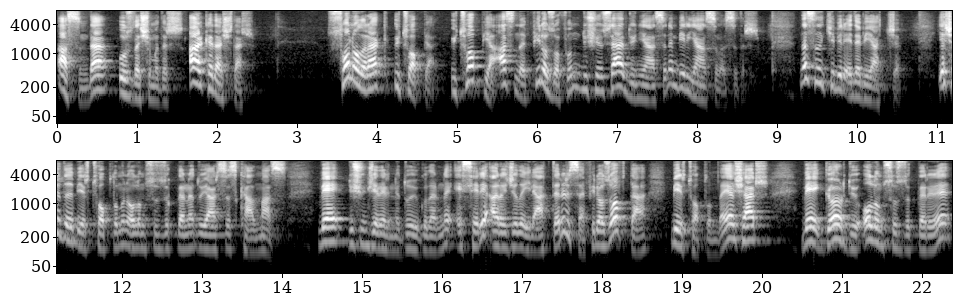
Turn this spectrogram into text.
aslında uzlaşımıdır. Arkadaşlar, son olarak ütopya. Ütopya aslında filozofun düşünsel dünyasının bir yansımasıdır. Nasıl ki bir edebiyatçı yaşadığı bir toplumun olumsuzluklarına duyarsız kalmaz ve düşüncelerini, duygularını eseri aracılığıyla aktarırsa filozof da bir toplumda yaşar ve gördüğü olumsuzlukları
